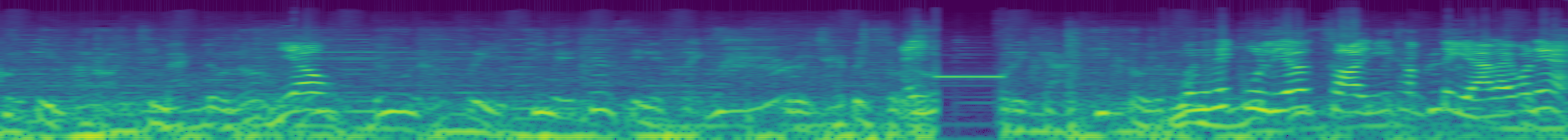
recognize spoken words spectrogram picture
คุณอิ่มอร่อยที่แมคโดนัลล์เดี๋ยวดูหนังฟรีที่เมเจอร์ซีนีเพล็กซ์หรือใช้เป็นส่วนไอ้ลด บริการที่โตโยต้า มึงให้กูเลี้ยวซอยนี้ทำเตี่ยอะไรวะเนี่ย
